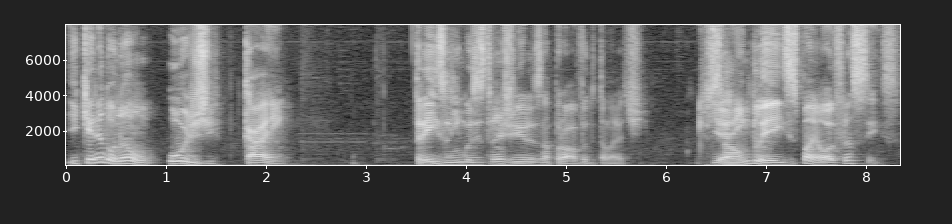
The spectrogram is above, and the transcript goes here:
E querendo ou não, hoje caem três línguas estrangeiras na prova do Itamaraty que, é inglês, espanhol e francês.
